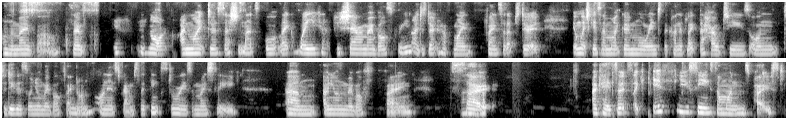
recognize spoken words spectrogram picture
on the mobile. So if not, I might do a session that's all like where you can actually share a mobile screen. I just don't have my phone set up to do it. In which case I might go more into the kind of like the how to's on to do this on your mobile phone on, on Instagram. So I think stories are mostly um, only on the mobile phone. So, uh-huh. okay, so it's like if you see someone's post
